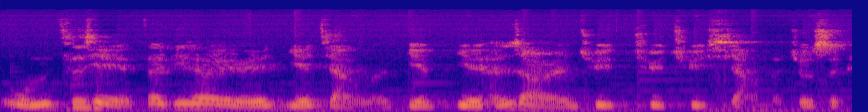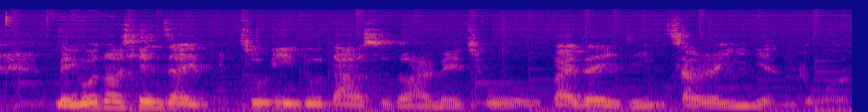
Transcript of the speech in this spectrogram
我们之前也在地上也也讲了，也也很少人去去去想的，就是美国到现在驻印度大使都还没出炉，拜登已经上任一年多了，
